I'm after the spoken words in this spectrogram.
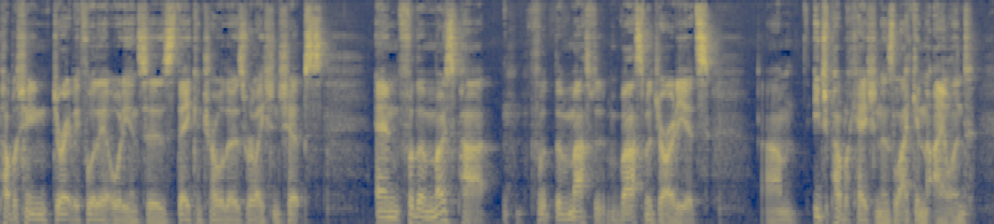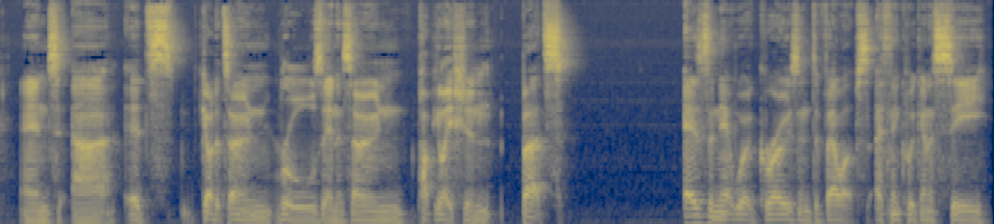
publishing directly for their audiences. They control those relationships. And for the most part, for the vast majority, it's um, each publication is like an island and uh, it's got its own rules and its own population. But as the network grows and develops, I think we're going to see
